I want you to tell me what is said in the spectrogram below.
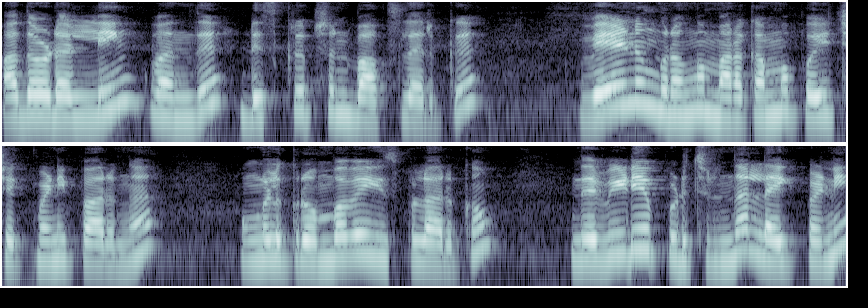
அதோட லிங்க் வந்து டிஸ்கிரிப்ஷன் பாக்ஸில் இருக்குது வேணுங்கிறவங்க மறக்காமல் போய் செக் பண்ணி பாருங்கள் உங்களுக்கு ரொம்பவே யூஸ்ஃபுல்லாக இருக்கும். இந்த வீடியோ பிடிச்சிருந்தா லைக் பண்ணி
